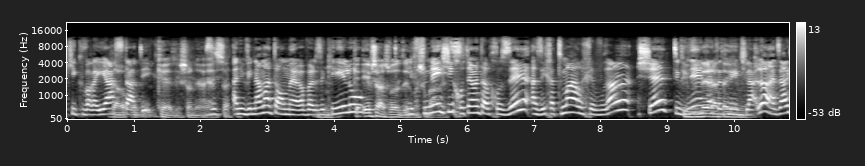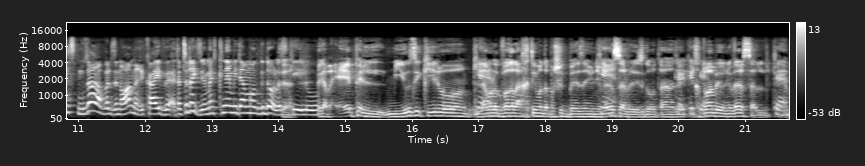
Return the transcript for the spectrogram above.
כי כבר היה זה- סטטיק. כן, זה שונה, היה זה. סטטיק. אני מבינה מה אתה אומר, אבל זה כאילו... כן, אי אפשר להשוות את זה למשהו לפני בארץ. שהיא חותמת על חוזה, אז היא חתמה על חברה שתבנה את התדמית. שלה. לא, זה היה לי קצת מוזר, אבל זה נורא אמריקאי, ואתה צודק, זה באמת קנה מידה מאוד גדול, אז כן. כאילו... וגם אפל מיוזיק, כאילו, כן. למה לא כבר להחתים אותה פשוט באיזה יוניברסל ולסגור את ה... כן, היא כן, חתומה כן. ביוניברסל כן.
